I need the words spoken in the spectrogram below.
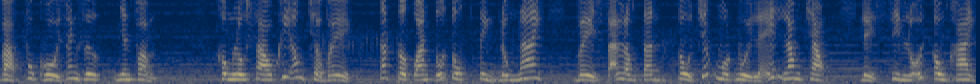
và phục hồi danh dự, nhân phẩm. Không lâu sau khi ông trở về, các cơ quan tố tụng tỉnh Đồng Nai về xã Long Tân tổ chức một buổi lễ long trọng để xin lỗi công khai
